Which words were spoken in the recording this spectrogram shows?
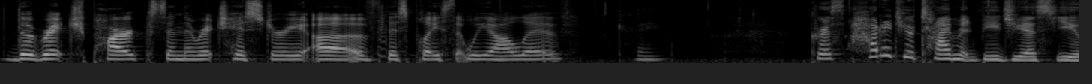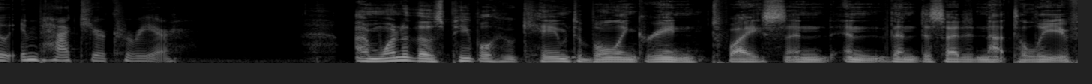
the rich parks and the rich history of this place that we all live. Okay. Chris, how did your time at BGSU impact your career? I'm one of those people who came to Bowling Green twice and, and then decided not to leave.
